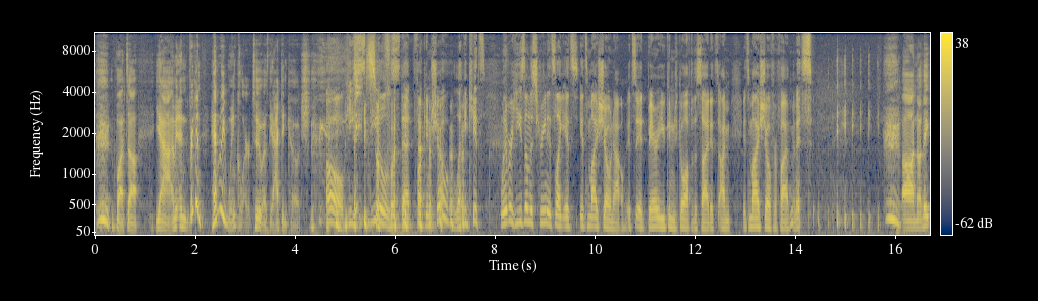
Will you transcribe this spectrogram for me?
but uh, yeah, I mean, and freaking Henry Winkler too as the acting coach. oh he He's so steals that fucking show. Like it's whenever he's on the screen, it's like it's it's my show now. It's it Barry. You can go off to the side. It's I'm it's my show for five minutes. uh, no, they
